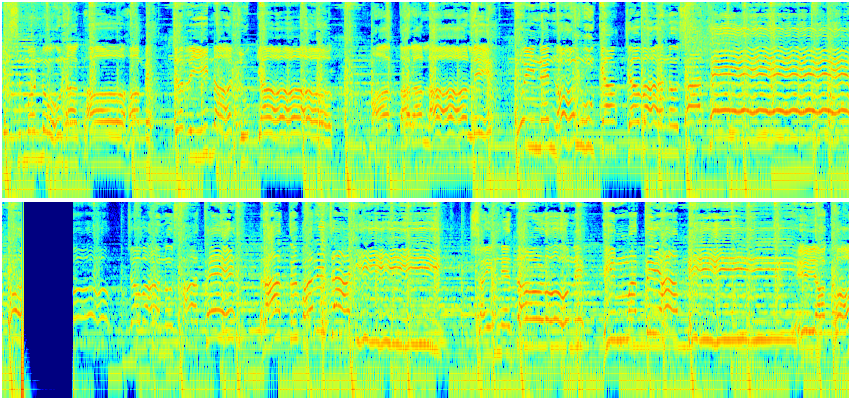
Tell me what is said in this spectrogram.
દુશ્મનોના ઘા અમે જરી ના ચૂક્યા મા તારા લાલે સૈન્ય દળોને હિંમત આપી. એ આખા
